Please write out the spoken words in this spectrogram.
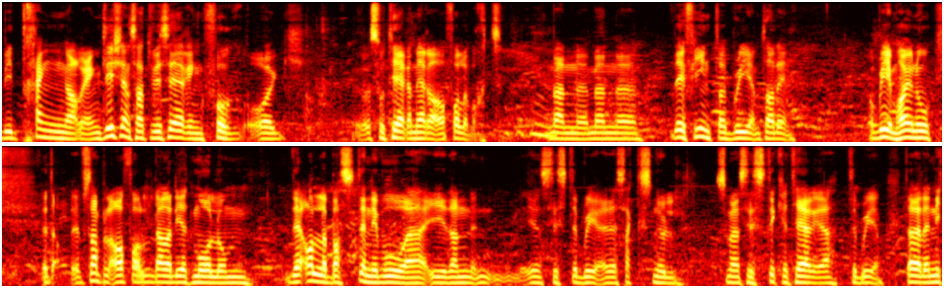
vi trenger egentlig ikke en sertifisering for å sortere mer av avfallet vårt. Men, men eh, det er fint at Bream tar det inn. Og Bream har jo nå et, for eksempel avfall. Der har de et mål om det aller beste nivået i den, i den siste Bream, det er 6.0, som er det siste kriteriet til Bream. Der er det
